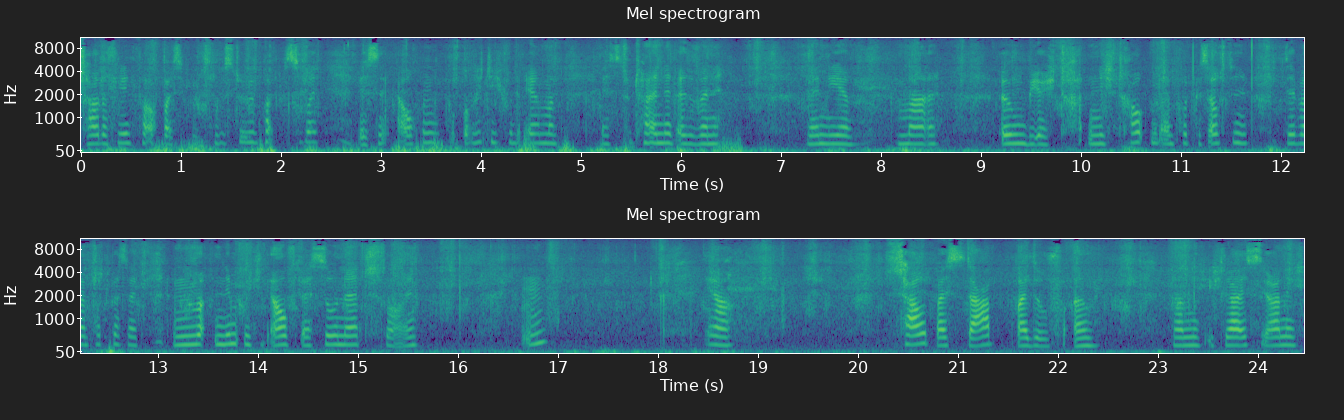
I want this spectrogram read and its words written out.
schaut auf jeden Fall auch bei Speaks Mystery Podcast vorbei. Er ist auch ein richtig guter Ehemann. Er ist total nett. Also wenn, wenn ihr mal irgendwie euch tra nicht traut, mit einem Podcast aufzunehmen, selber ein Podcast seid, dann nimmt mich ihn auf. Er ist so nett, so ein. Hm? Ja. Schaut bei Star, also ähm, ich weiß gar nicht,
